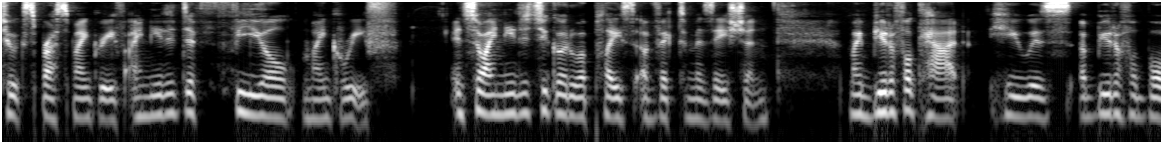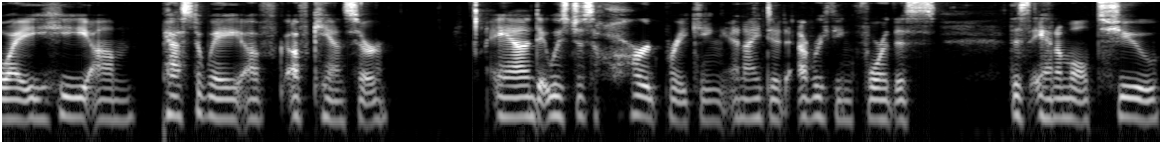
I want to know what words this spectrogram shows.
to express my grief. I needed to feel my grief. And so I needed to go to a place of victimization. My beautiful cat, he was a beautiful boy. He um, passed away of, of cancer. And it was just heartbreaking. And I did everything for this this animal to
